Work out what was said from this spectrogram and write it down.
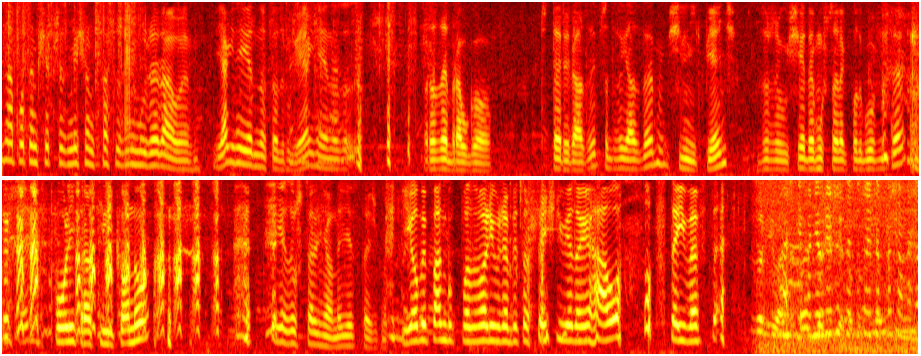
no a potem się przez miesiąc czasu z nim użerałem. Jak nie jedno to drugie, jak nie jedno to drugie. Rozebrał go cztery razy przed wyjazdem, silnik 5, zużył 7 uszczelek pod głowicę, pół litra silikonu. I Jest uszczelniony, jesteśmy. I oby Pan Bóg pozwolił, żeby to szczęśliwie dojechało w tej we w te. Właśnie, panią reżyser, tutaj zapraszamy na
